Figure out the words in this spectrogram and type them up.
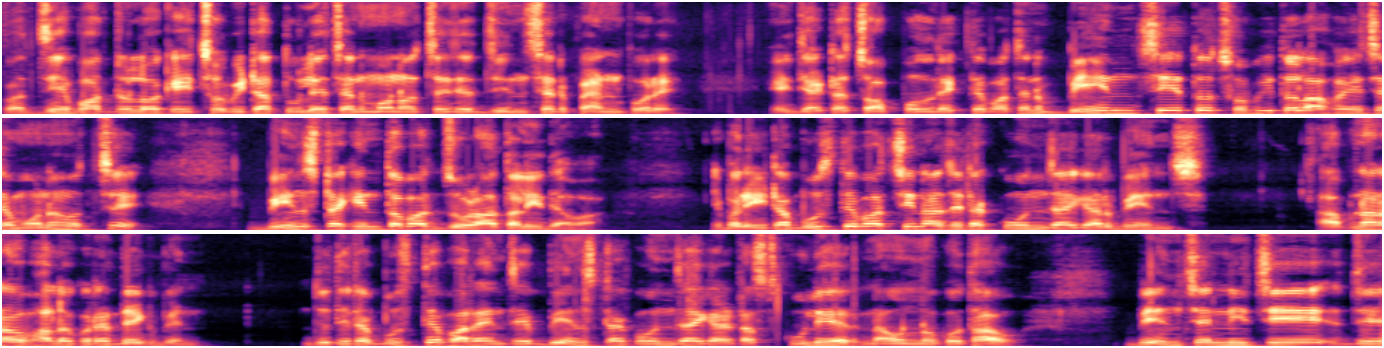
এবার যে ভদ্রলোক এই ছবিটা তুলেছেন, মনে হচ্ছে যে জিন্সের প্যান্ট পরে, এই যে একটা চপ্পল দেখতে পাচ্ছেন, বেঞ্চে তো ছবি তোলা হয়েছে, মনে হচ্ছে বেঞ্চটা কিন্তু আবার জোড়াতালি দেওয়া। এবার এটা বুঝতে পারছি না যেটা কোন জায়গার বেঞ্চ। আপনারাও ভালো করে দেখবেন। যদি এটা বুঝতে পারেন যে বেঞ্চটা কোন জায়গা একটা স্কুলের না অন্য কোথাও বেঞ্চের নিচে যে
